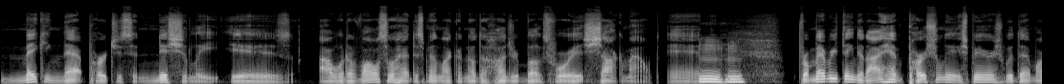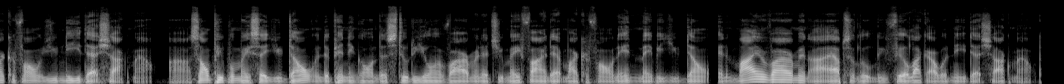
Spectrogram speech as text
making that purchase initially is I would have also had to spend like another hundred bucks for its shock mount, and Mm-hmm. From everything that I have personally experienced with that microphone, you need that shock mount. Uh, some people may say you don't, and depending on the studio environment that you may find that microphone in, maybe you don't. In my environment, I absolutely feel like I would need that shock mount.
